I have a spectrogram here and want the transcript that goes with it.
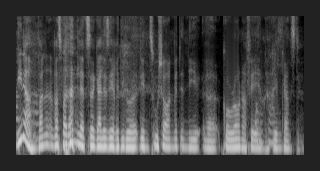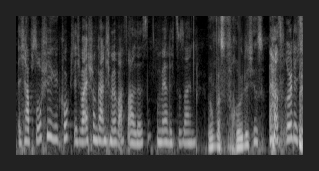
Nina, wann, was war deine letzte geile Serie, die du den Zuschauern mit in die äh, Corona-Ferien Oh geben kannst? Ich habe so viel geguckt, ich weiß schon gar nicht mehr was alles, um ehrlich zu sein. Irgendwas Fröhliches? Was Fröhliches.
